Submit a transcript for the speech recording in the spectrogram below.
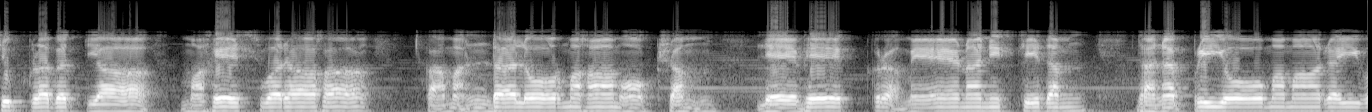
शुक्लगत्या महेश्वराः कमण्डलोर्महामोक्षं लेभे क्रमेण निश्चितं धनप्रियो ममारैव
